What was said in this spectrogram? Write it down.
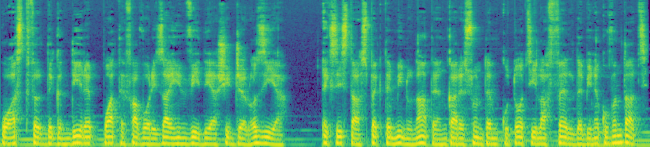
O astfel de gândire poate favoriza invidia și gelozia. Există aspecte minunate în care suntem cu toții la fel de binecuvântați,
